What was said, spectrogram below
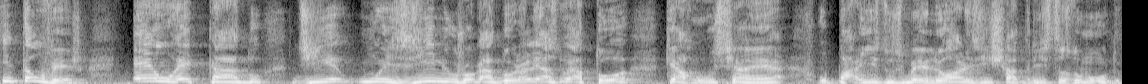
Então, veja, é um recado de um exímio jogador. Aliás, não é à toa que a Rússia é o país dos melhores enxadristas do mundo.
